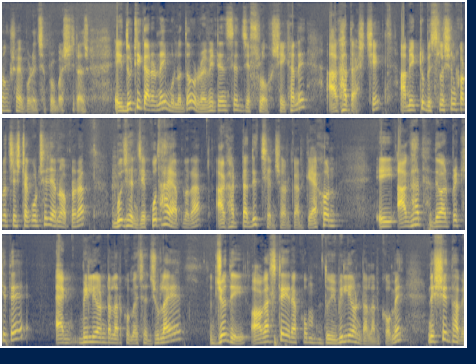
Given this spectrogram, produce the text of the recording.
সংশয় পড়েছে প্রবাসীরা এই দুটি কারণেই মূলত রেমিটেন্সের যে ফ্লো সেইখানে আঘাত আসছে। আমি একটু বিশ্লেষণ করার চেষ্টা করছি যেন আপনারা বুঝেন যে কোথায় আপনারা আঘাতটা দিচ্ছেন সরকারকে। এখন এই আঘাত দেওয়ার প্রেক্ষিতে এক বিলিয়ন ডলার কমেছে জুলাইয়ে। যদি অগাস্টে এরকম দুই বিলিয়ন ডলার কমে, নিশ্চিতভাবে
